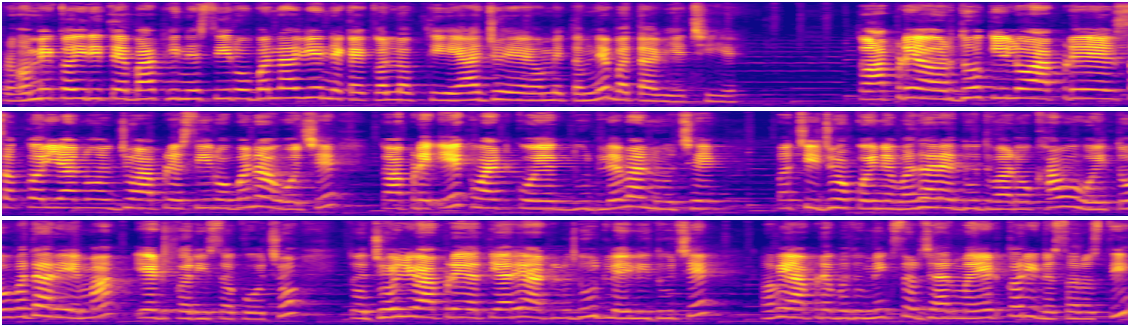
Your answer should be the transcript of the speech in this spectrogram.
પણ અમે કઈ રીતે બાફીને શીરો બનાવીએ ને કંઈક અલગથી આ જોઈએ અમે તમને બતાવીએ છીએ. તો આપણે અડધો કિલો આપણે સક્કરિયાનો જો આપણે શીરો બનાવવો છે, તો આપણે એક વાટકો એક દૂધ લેવાનું છે. પછી જો કોઈને વધારે દૂધવાળો ખાવો હોય તો વધારે એમાં એડ કરી શકો છો. તો જોઈ લો આપણે અત્યારે આટલું દૂધ લઈ લીધું છે. હવે આપણે બધું મિક્સર જારમાં એડ કરીને સરસથી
